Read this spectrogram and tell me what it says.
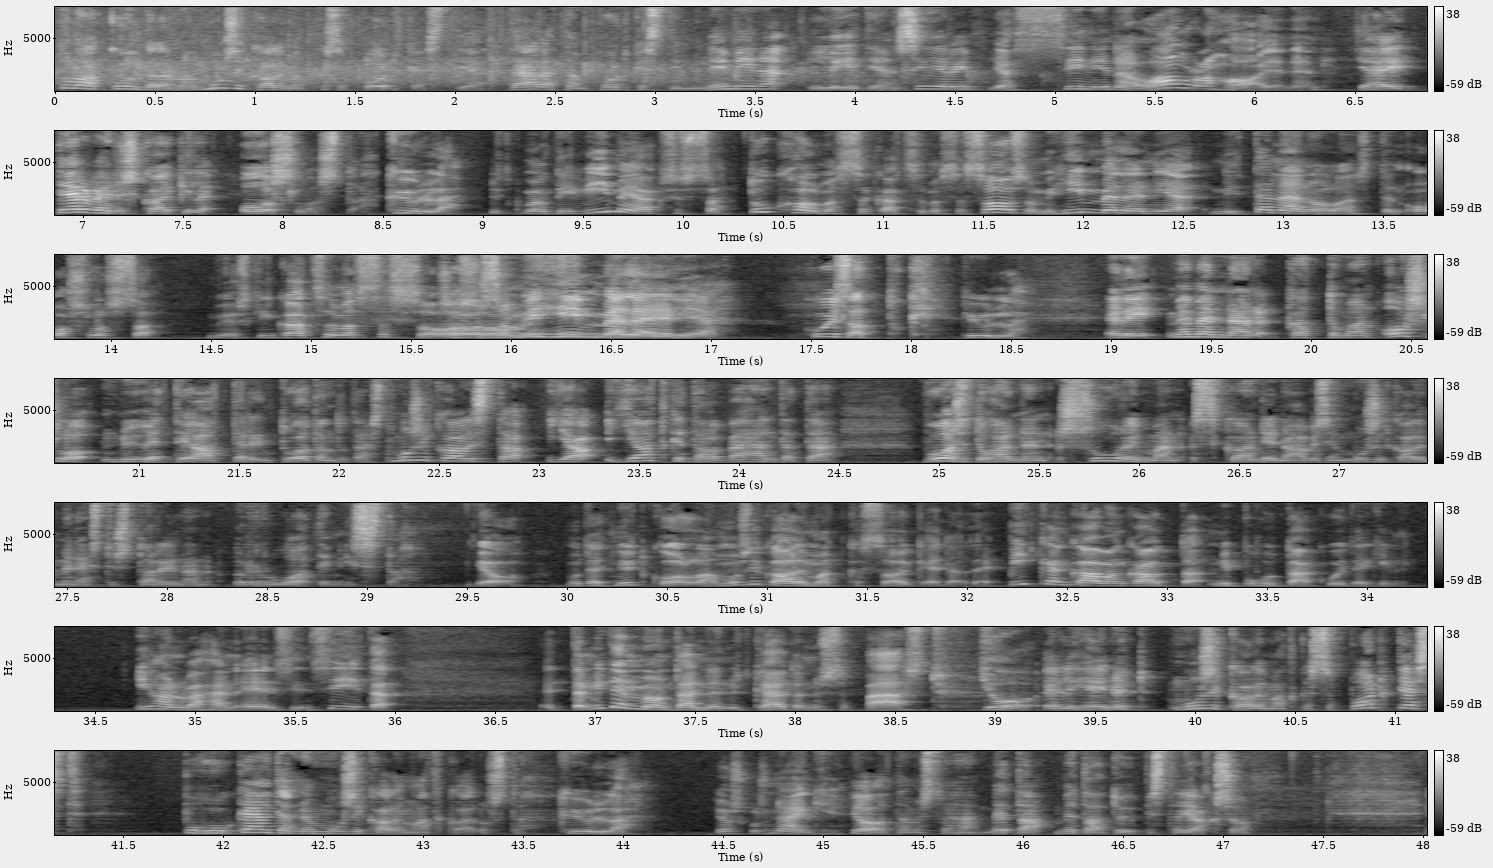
Tervetuloa kuuntelemaan Musikaalimatkassa podcastia. Täällä tämän podcastin neminä Liitian Siiri. Ja Sininä Laura Haajanen. Ja hei, tervehdys kaikille Oslosta. Kyllä. Nyt kun me oltiin viime jaksossa Tukholmassa katsomassa Soosomi Himmeleniä, niin tänään ollaan sitten Oslossa myöskin katsomassa Soosomi Himmeleniä. Kui sattukin. Kyllä. Eli me mennään katsomaan Oslo Nye Teatterin tuotanto tästä musikaalista ja jatketaan vähän tätä vuosituhannen suurimman skandinaavisen musikaalimenestystarinan ruotimista. Joo, mutta nyt kun ollaan musikaalimatkassa oikein pitkän kaavan kautta, niin puhutaan kuitenkin ihan vähän ensin siitä, että miten me on tänne nyt käytännössä päästy. Joo, eli hei nyt musikaalimatkassa podcast puhuu käytännön musikaalimatkailusta. Kyllä, joskus näinkin. Joo, tämmöistä vähän meta, metatyyppistä jaksoa.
